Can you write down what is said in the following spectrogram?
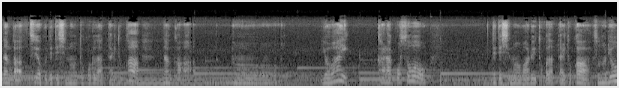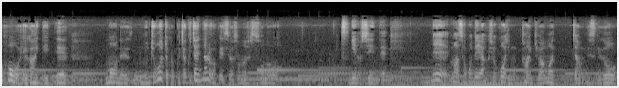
なんか強く出てしまうところだったりとかなんか弱いからこそ出てしまう悪いとこだったりとかその両方を描いていてもうねもう情緒がぐちゃぐちゃになるわけですよそのその次のシーンで。でまあそこで役所工事も感極まっちゃうんですけど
